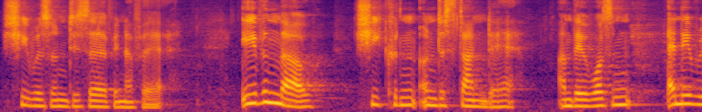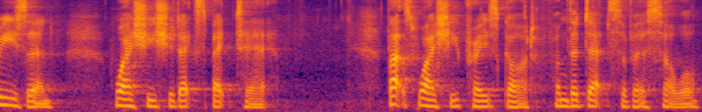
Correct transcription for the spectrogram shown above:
she was undeserving of it even though she couldn't understand it and there wasn't any reason why she should expect it. That's why she praised God from the depths of her soul.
